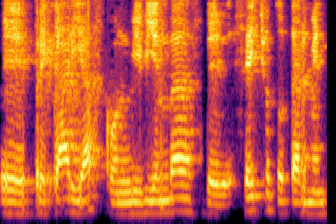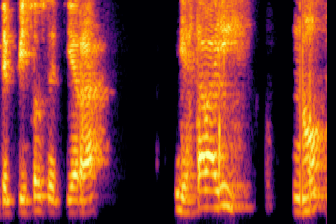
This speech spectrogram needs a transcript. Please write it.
eh, precarias, con viviendas de desecho totalmente, pisos de tierra, y estaba ahí, ¿no?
